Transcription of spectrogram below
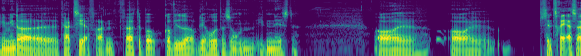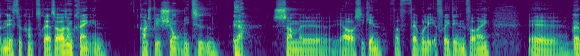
en mindre øh, karakter fra den første bog, går videre og bliver hovedpersonen i den næste. Og, øh, og øh, centrerer sig, den næste koncentrerer sig også omkring en konspiration i tiden, Ja. som øh, jeg også igen får fabulere frit indenfor. Ikke? Øh, Hvad,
